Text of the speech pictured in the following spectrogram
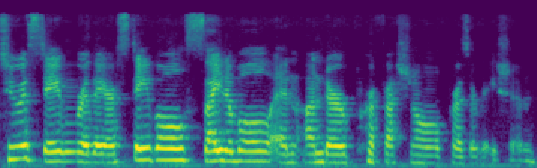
to a state where they are stable, citable, and under professional preservation.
